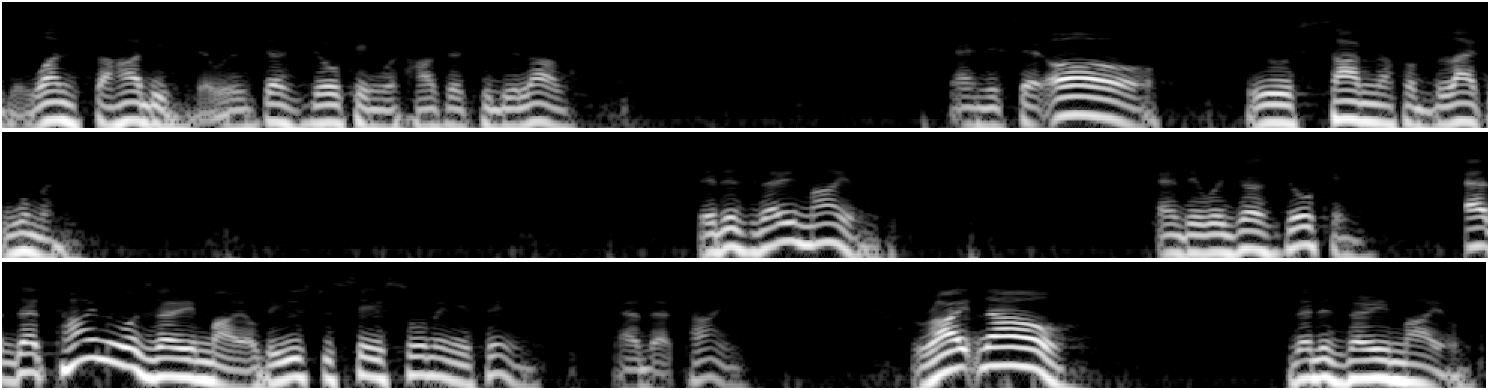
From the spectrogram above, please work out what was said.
The one Sahabi that was just joking with Hazrat Bilal, and he said, Oh, you son of a black woman. It is very mild. And they were just joking. At that time, it was very mild. They used to say so many things at that time. Right now, that is very mild.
